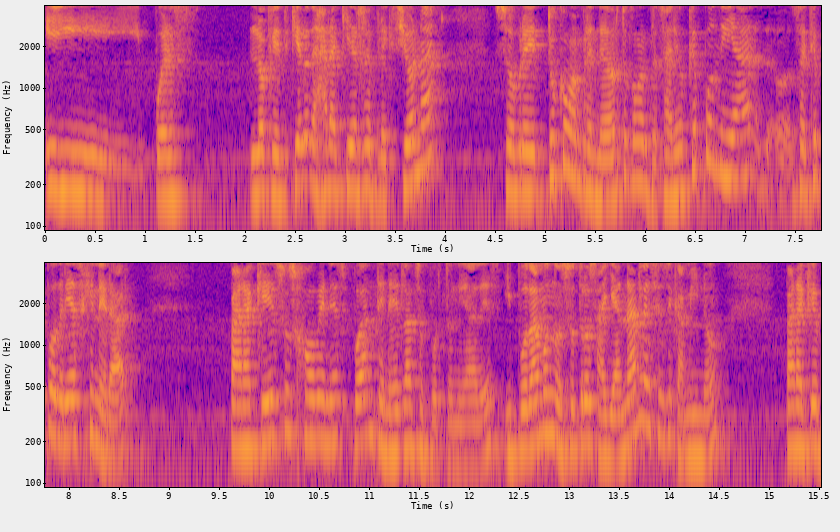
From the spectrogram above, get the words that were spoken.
Y pues lo que quiero dejar aquí es reflexiona sobre tú como emprendedor, tú como empresario, ¿qué podía, o sea, qué podrías generar para que esos jóvenes puedan tener las oportunidades y podamos nosotros allanarles ese camino para que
